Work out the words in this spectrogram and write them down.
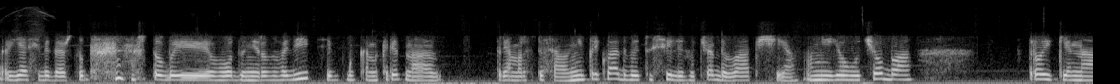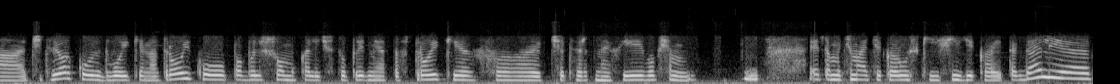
Я себе даже тут, чтобы воду не разводить, конкретно прямо расписала. Не прикладывает усилий в учебе вообще. У нее учеба тройки на четверку, двойки на тройку по большому количеству предметов, тройки в э, четвертных. И, в общем, это математика, русский, физика и так далее.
